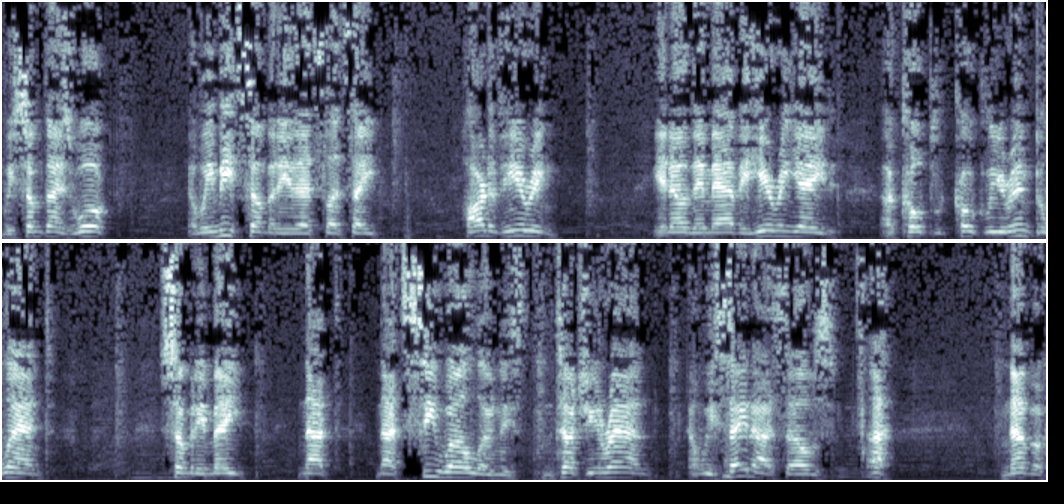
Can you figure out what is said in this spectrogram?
We sometimes walk and we meet somebody that's, let's say, hard of hearing. You know, they may have a hearing aid, a cochlear implant. Somebody may not, not see well and he's touching around. And we say to ourselves, ah, Nebuch,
